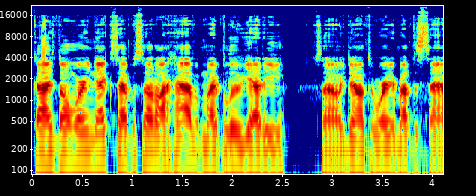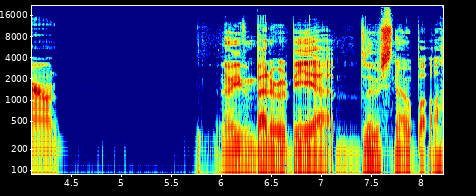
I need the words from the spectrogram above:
Guys, don't worry. Next episode, I have my Blue Yeti, so you don't have to worry about the sound. No, even better would be uh, Blue Snowball.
